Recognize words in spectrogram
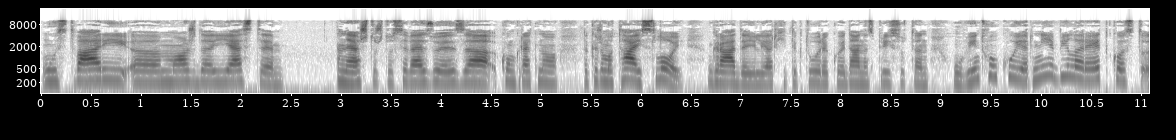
u stvari e, možda jeste nešto što se vezuje za konkretno, da kažemo, taj sloj grada ili arhitekture koji je danas prisutan u Windhoeku, jer nije bila redkost uh,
